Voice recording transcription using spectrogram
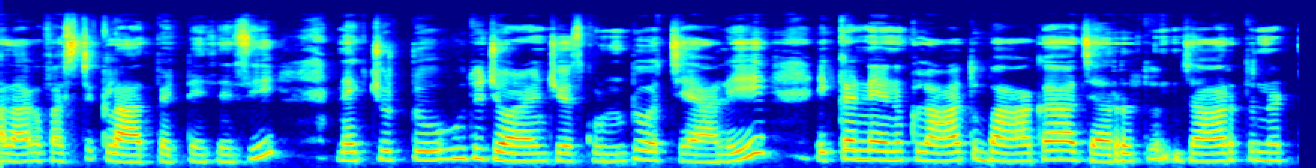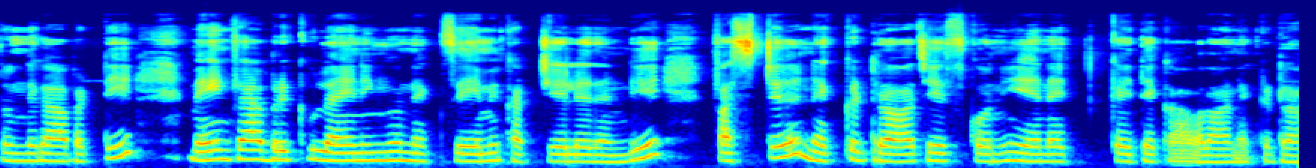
అలాగ ఫస్ట్ క్లాత్ పెట్టేసేసి నెక్ చుట్టూ జాయిన్ చేసుకుంటూ వచ్చేయాలి. ఇక్కడ నేను క్లాత్ బాగా జరుతు జారుతున్నట్టుంది కాబట్టి మెయిన్ ఫ్యాబ్రిక్ లైనింగ్ నెక్స్ ఏమీ కట్ చేయలేదండి. ఫస్ట్ నెక్ డ్రా చేసుకొని ఏ నెక్ అయితే కావాలో ఆ నెక్ డ్రా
